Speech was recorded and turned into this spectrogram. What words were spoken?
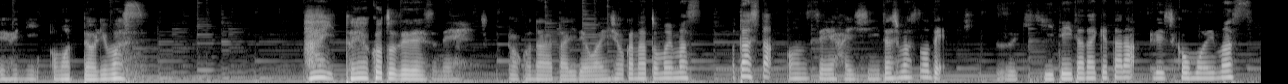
いうふうに思っております。はい。ということでですね、今日はこの辺りで終わりにしようかなと思います。また明日音声配信いたしますので、引き続き聞いていただけたら嬉しく思います。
